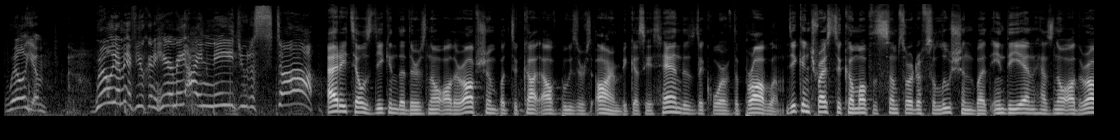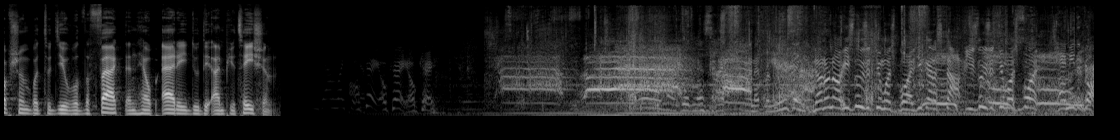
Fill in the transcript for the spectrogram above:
William! William, if you can hear me, I need you to stop! Addy tells Deacon that there's no other option but to cut off Boozer's arm because his hand is the core of the problem. Deacon tries to come up with some sort of solution but in the end has no other option but to deal with the fact and help Addy do the amputation. Okay, okay, okay. Goodness, I damn it, we're losing. No, no, no, he's losing too much blood. You gotta stop. He's losing too much blood. Hand me the ball.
